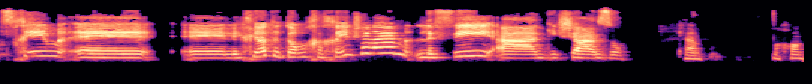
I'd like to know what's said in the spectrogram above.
צריכים אה, אה, לחיות את אורח החיים שלהם לפי הגישה הזו. כן, נכון.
